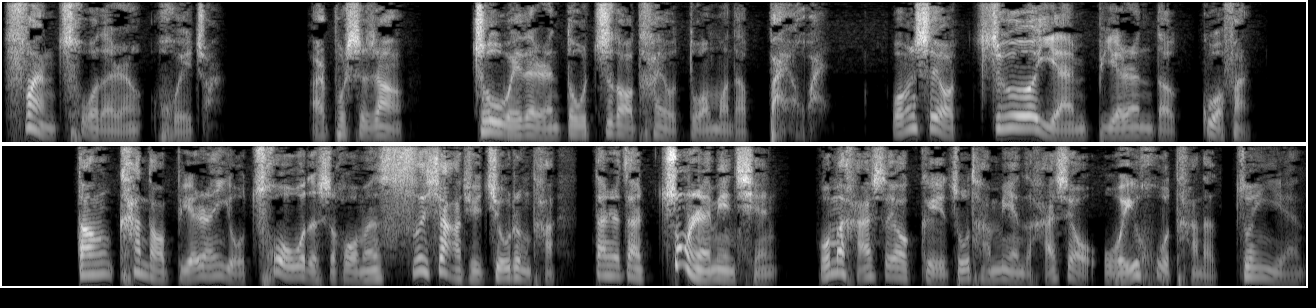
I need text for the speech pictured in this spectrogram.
犯错的人回转，而不是让。周围的人都知道他有多么的败坏，我们是要遮掩别人的过犯。当看到别人有错误的时候，我们私下去纠正他；但是在众人面前，我们还是要给足他面子，还是要维护他的尊严。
